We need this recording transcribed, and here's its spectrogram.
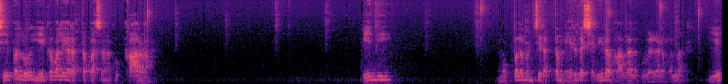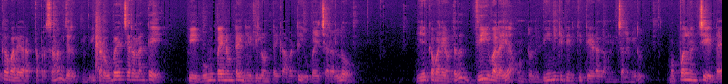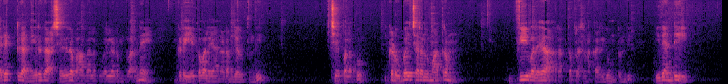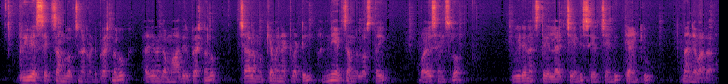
చేపల్లో ఏకవలయ రక్త ప్రసరణకు కారణం? ఏంది? మొప్పల నుంచి రక్తం నేరుగా శరీర భాగాలకు వెళ్ళడం వల్ల ఏకవలయ రక్త ప్రసరణం జరుగుతుంది. ఇక్కడ ఉభయచరాలు అంటే ఇవి భూమిపైన ఉంటాయి నీటిలో ఉంటాయి కాబట్టి ఉభయచరల్లో ఏకవలయ ఉండదు ద్వివలయ ఉంటుంది. దీనికి దీనికి తేడా గమనించాలి మీరు. మొప్పల నుంచి డైరెక్ట్గా నేరుగా శరీర భాగాలకు వెళ్ళడం ద్వారానే ఇక్కడ ఏకవలయ అనడం జరుగుతుంది చేపలకు. ఇక్కడ ఉభయచరలు మాత్రం ద్వివలయ రక్త ప్రసరణ కలిగి ఉంటుంది. ఇదండి ప్రీవియస్ ఎగ్జామ్లో వచ్చినటువంటి ప్రశ్నలు అదేవిధంగా మాదిరి ప్రశ్నలు. చాలా ముఖ్యమైనటువంటి అన్ని ఎగ్జామ్లలో వస్తాయి. బయోసైన్స్లో. వీడియో నచ్చితే లైక్ చేయండి షేర్ చేయండి. Thank you. ధన్యవాదాలు.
